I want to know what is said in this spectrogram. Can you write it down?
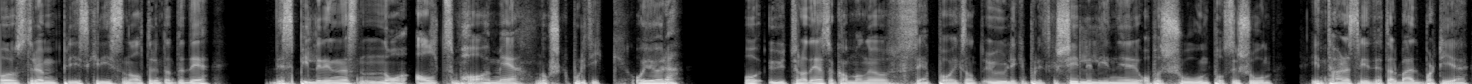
og strømpriskrisen og alt rundt dette, det, det spiller inn nesten nå alt som har med norsk politikk å gjøre. Og ut fra det så kan man jo se på sant, ulike politiske skillelinjer, opposisjon, posisjon, interne stridigheter i Arbeiderpartiet,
